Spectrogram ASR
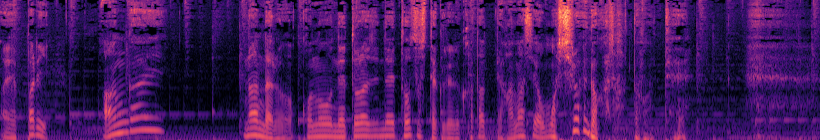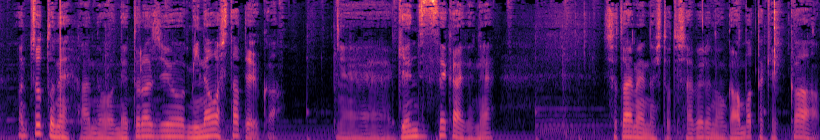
あやっぱり案外、なんだろう、このネトラジでトスしてくれる方って話面白いのかなと思って ちょっとね、あの、ネトラジを見直したというか、えー、現実世界でね、初対面の人と喋るのを頑張った結果、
